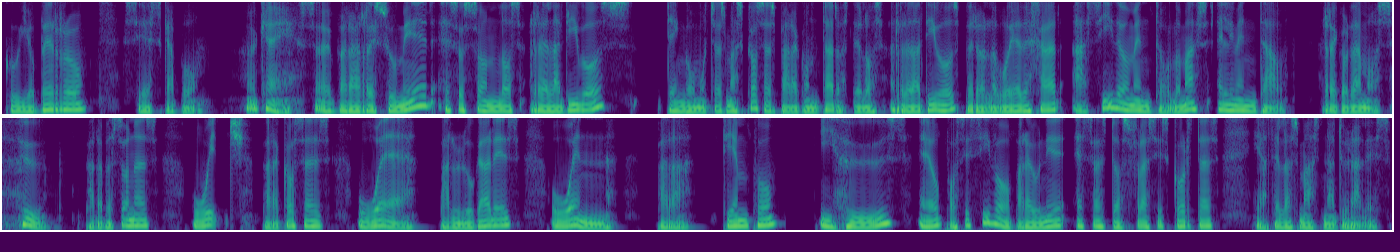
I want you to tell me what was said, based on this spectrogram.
cuyo perro se escapó. Ok, so para resumir, esos son los relativos tengo muchas más cosas para contaros de los relativos, pero lo voy a dejar así de momento, lo más elemental. Recordamos who para personas, which para cosas, where para lugares, when para tiempo y whose el posesivo para unir esas dos frases cortas y hacerlas más naturales.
